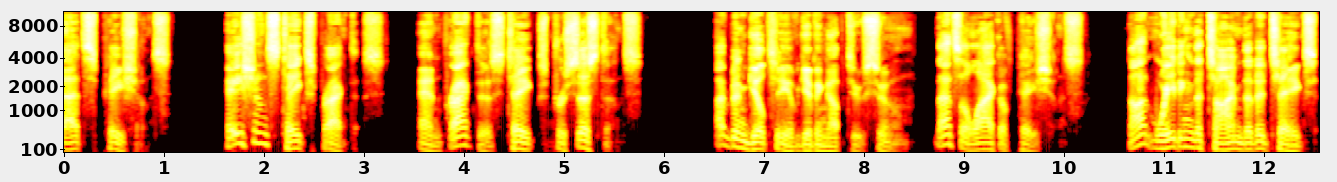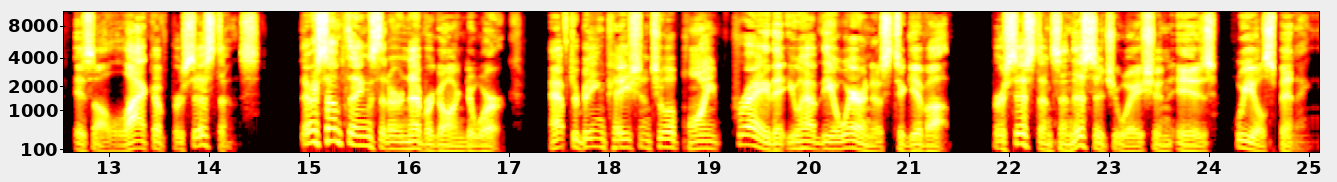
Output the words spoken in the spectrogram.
That's patience. Patience takes practice, and practice takes persistence. I've been guilty of giving up too soon. That's a lack of patience. Not waiting the time that it takes is a lack of persistence. There are some things that are never going to work. After being patient to a point, pray that you have the awareness to give up. Persistence in this situation is wheel spinning.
